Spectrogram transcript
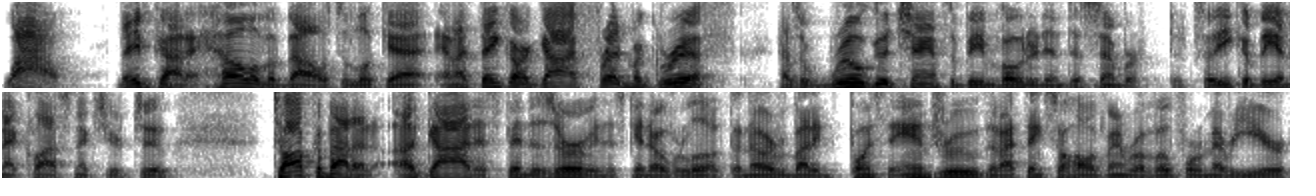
Wow, they've got a hell of a ballot to look at. And I think our guy, Fred McGriff, has a real good chance of being voted in December. So he could be in that class next year, too. Talk about a, a guy that's been deserving that's getting overlooked. I know everybody points to Andruw, that I think's a Hall of Famer. I vote for him every year.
